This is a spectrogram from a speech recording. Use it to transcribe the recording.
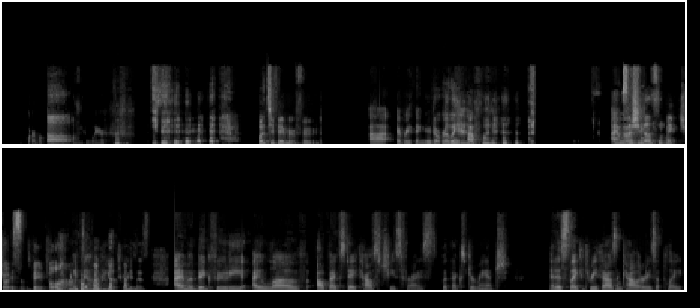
Horrible color oh. to wear. What's your favorite food? Uh, everything. I don't really have one. I'm so she big... doesn't make choices, people. I don't make choices. I'm a big foodie. I love Outback Steakhouse cheese fries with extra ranch. And it's like 3,000 calories a plate.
